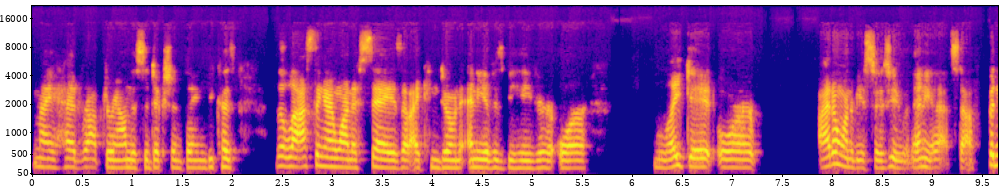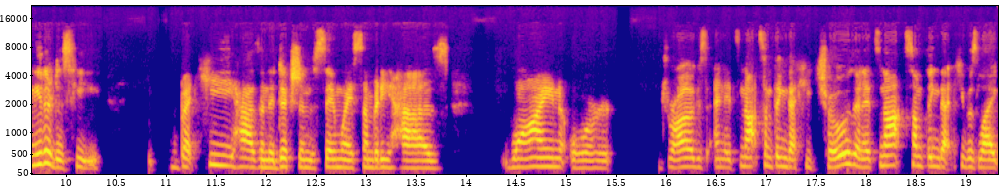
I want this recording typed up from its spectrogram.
my head wrapped around this addiction thing because the last thing I want to say is that I condone any of his behavior or like it or I don't want to be associated with any of that stuff, but neither does he. But he has an addiction the same way somebody has wine or drugs and it's not something that he chose and it's not something that he was like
